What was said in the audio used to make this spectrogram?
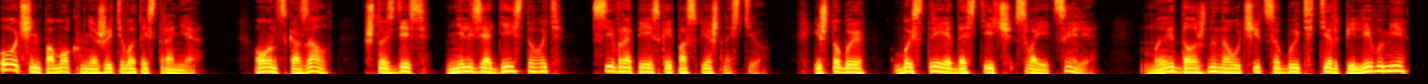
очень помог мне жить в этой стране. Он сказал, что здесь нельзя действовать с европейской поспешностью, и чтобы быстрее достичь своей цели, мы должны научиться быть терпеливыми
